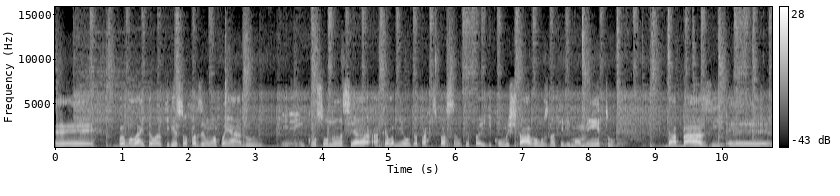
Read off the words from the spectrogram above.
É, vamos lá, então eu queria só fazer um apanhado em, em consonância àquela minha outra participação que eu falei de como estávamos naquele momento da base. É,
